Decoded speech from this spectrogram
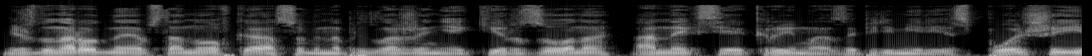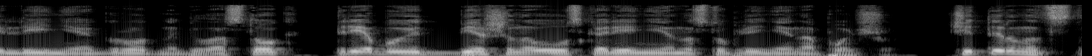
Международная обстановка, особенно предложение Кирзона, аннексия Крыма за перемирие с Польшей, линия Гродно-Белосток, требует бешеного ускорения наступления на Польшу. 14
